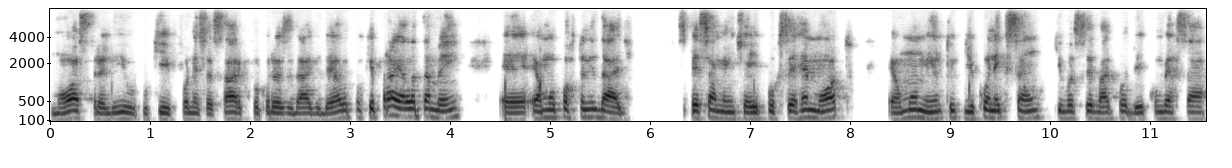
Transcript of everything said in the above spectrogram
mostra ali o, o que for necessário, que for curiosidade dela, porque para ela também é, é uma oportunidade, especialmente aí por ser remoto, é um momento de conexão que você vai poder conversar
